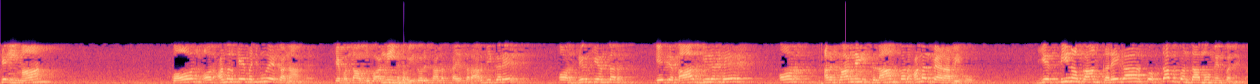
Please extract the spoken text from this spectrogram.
کہ ایمان قول اور عمل کے مجموعے کا نام ہے۔ کہ بندہ زبانی توحید و رسالت کا اقرار بھی کرے اور دل کے اندر اعتقاد بھی رکھے اور ارکان اسلام پر عمل پیرا بھی ہو۔ یہ تینوں کام کرے گا تو تب بندہ مومن بنے گا۔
